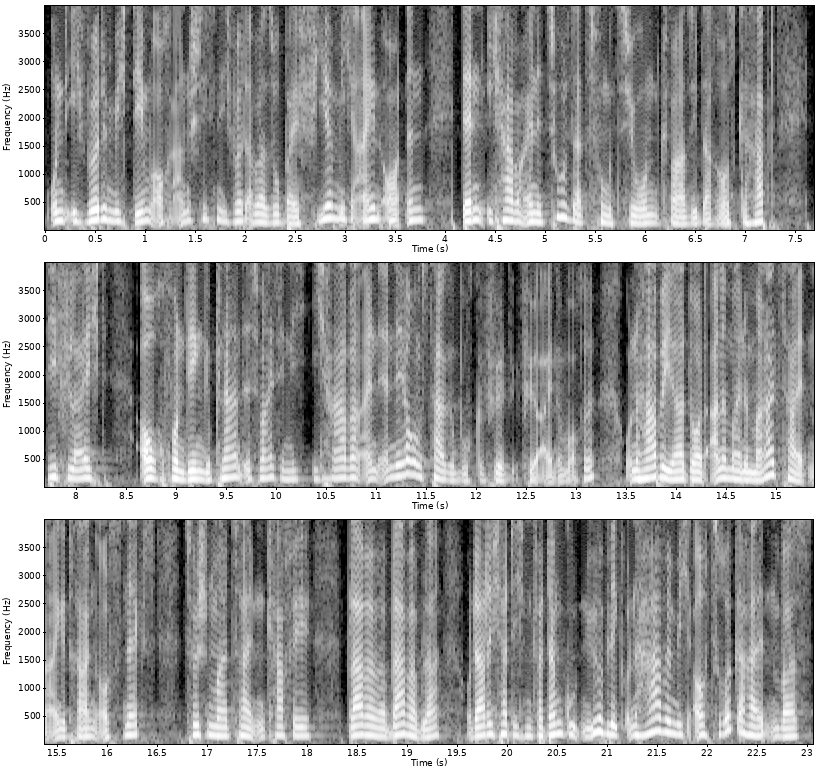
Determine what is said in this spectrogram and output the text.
und ich würde mich dem auch anschließen. Ich würde aber so bei vier mich einordnen, denn ich habe eine Zusatzfunktion quasi daraus gehabt, die vielleicht auch von denen geplant ist, weiß ich nicht. Ich habe ein Ernährungstagebuch geführt für eine Woche und habe ja dort alle meine Mahlzeiten eingetragen, auch Snacks, Zwischenmahlzeiten, Kaffee, bla bla bla bla bla. Und dadurch hatte ich einen verdammt guten Überblick und habe mich auch zurückgehalten, was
